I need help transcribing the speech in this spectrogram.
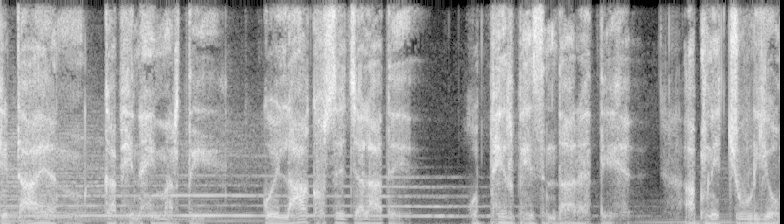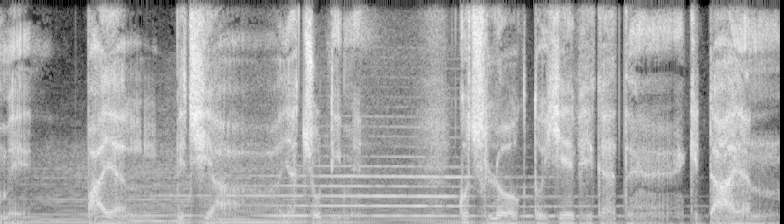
कि डायन कभी नहीं मरती। कोई लाख उसे जला दे, वो फिर भी ज़िंदा रहती है। अपनी चूड़ियों में, पायल, बिछिया या चोटी में। कुछ लोग तो ये भी कहते हैं कि डायन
